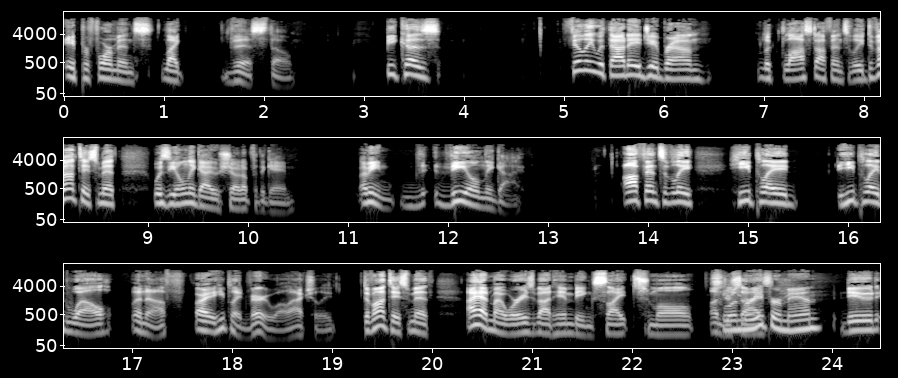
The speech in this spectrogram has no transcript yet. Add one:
a performance like this though. Because Philly without AJ Brown looked lost offensively. DeVonta Smith was the only guy who showed up for the game. I mean, th- the only guy. Offensively, he played he played well enough. All right, he played very well actually. DeVonta Smith, I had my worries about him being slight, small, Slim undersized. Reaper, man. Dude,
